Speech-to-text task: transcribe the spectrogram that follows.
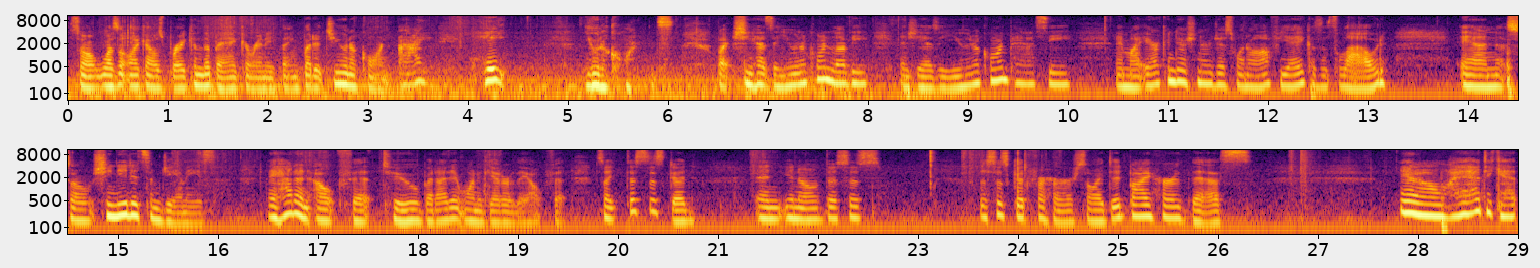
So it wasn't like I was breaking the bank or anything, but it's unicorn. I hate unicorns. But she has a unicorn lovey and she has a unicorn passy. And my air conditioner just went off, yay, because it's loud. And so she needed some jammies. They had an outfit too, but I didn't want to get her the outfit. It's like, this is good. And you know, this is, this is good for her. So I did buy her this. You know, I had to get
